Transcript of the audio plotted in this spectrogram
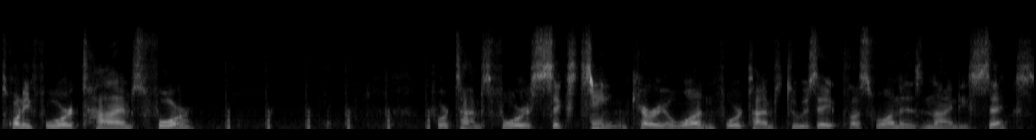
24 times 4. 4 times 4 is 16. Carry a 1. 4 times 2 is 8 plus 1 is 96.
